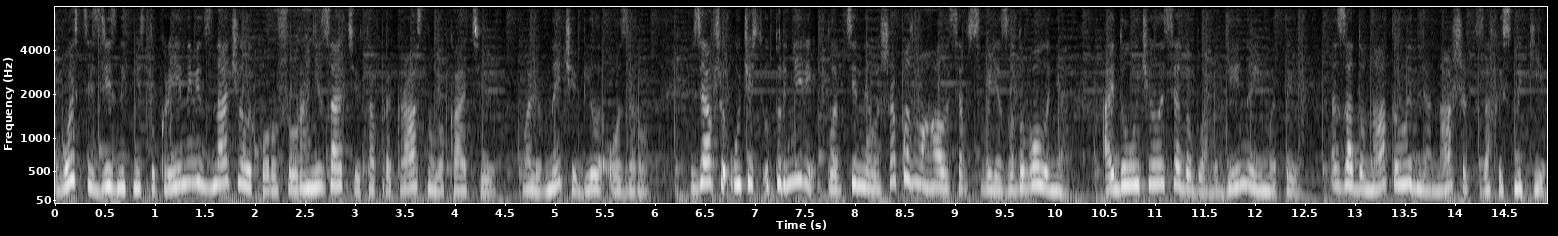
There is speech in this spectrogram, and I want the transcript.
Гості з різних міст України відзначили хорошу організацію та прекрасну локацію мальовниче біле озеро. Взявши участь у турнірі, плавці не лише позмагалися в своє задоволення, а й долучилися до благодійної мети. Задонатили для наших захисників.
